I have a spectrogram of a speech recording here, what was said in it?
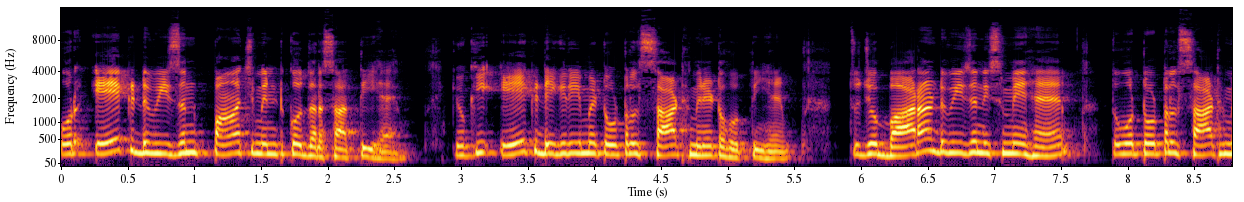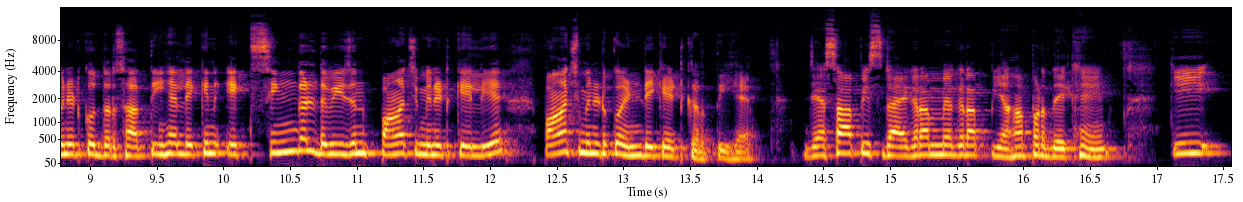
और एक डिवीज़न पाँच मिनट को दर्शाती है, क्योंकि एक डिग्री में टोटल साठ मिनट होती हैं। तो जो बारह डिवीज़न इसमें हैं तो वो टोटल साठ मिनट को दर्शाती हैं, लेकिन एक सिंगल डिवीज़न पाँच मिनट के लिए पाँच मिनट को इंडिकेट करती है। जैसा आप इस डायग्राम में अगर आप यहाँ पर देखें कि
